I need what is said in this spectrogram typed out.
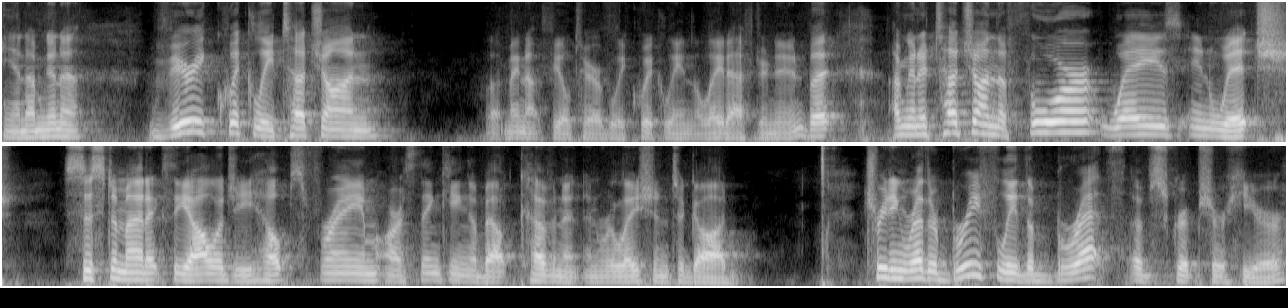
And I'm going to very quickly touch on, well, it may not feel terribly quickly in the late afternoon, but I'm going to touch on the four ways in which Systematic theology helps frame our thinking about covenant and relation to God. Treating rather briefly the breadth of Scripture here,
